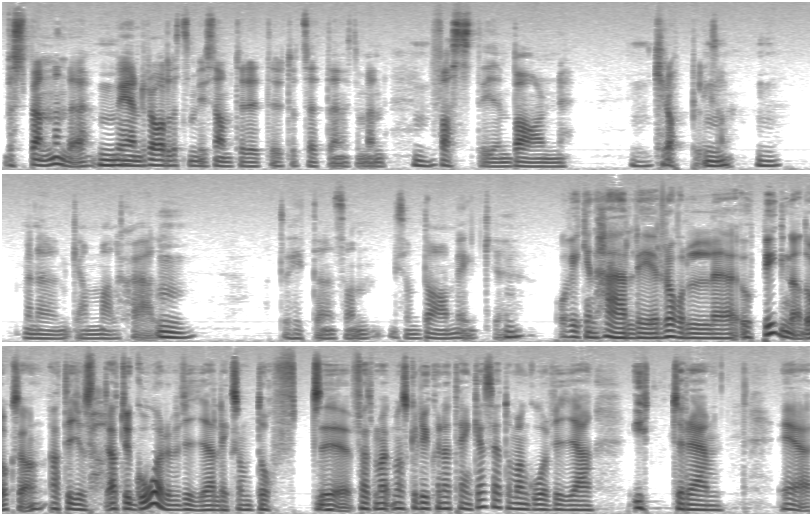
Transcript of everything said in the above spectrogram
Vad spännande. Mm. Med en roll som ju samtidigt utåt sett är som en Mm. fast i en barnkropp Mm. liksom. Mm. Men en gammal själ. Mm. Att du hittar en sån liksom damig. eh, Mm. Och vilken härlig rolluppbyggnad också. Att, det just, att du går via liksom doft. Mm. eh, För att man, man skulle ju kunna tänka sig att om man går via yttre eh,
